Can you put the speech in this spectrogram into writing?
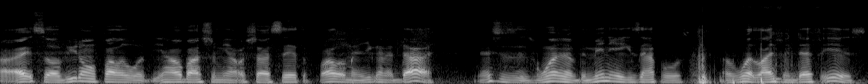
All right, so if you don't follow what Yahweh Yahushua said to follow, man, you're gonna die. This is one of the many examples of what life and death is.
